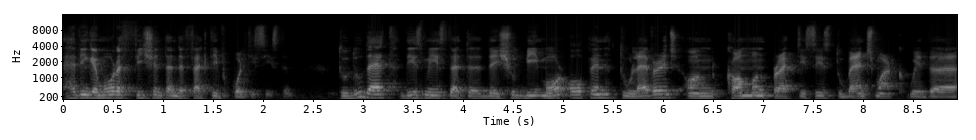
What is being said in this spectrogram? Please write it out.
having a more efficient and effective quality system. To do that, this means that uh, they should be more open to leverage on common practices to benchmark with uh, uh,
